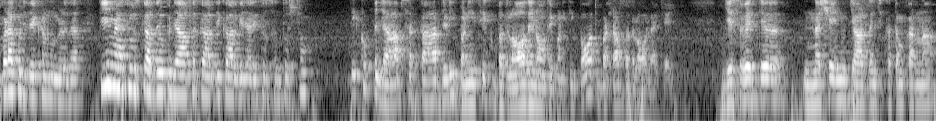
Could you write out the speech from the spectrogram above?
ਬੜਾ ਕੁਝ ਦੇਖਣ ਨੂੰ ਮਿਲਦਾ। ਕੀ ਮਹਿਸੂਸ ਕਰਦੇ ਹੋ ਪੰਜਾਬ ਸਰਕਾਰ ਦੀ ਕਾਰਗੁਜ਼ਾਰੀ ਤੋਂ ਸੰਤੁਸ਼ਟ ਹੋ? ਦੇਖੋ, ਪੰਜਾਬ ਸਰਕਾਰ ਜਿਹੜੀ ਬਣੀ ਸੀ, ਇੱਕ ਬਦਲਾਅ ਦੇ ਨਾਂ ਤੇ ਬਣੀ ਸੀ, ਬਹੁਤ ਵੱਡਾ ਬਦਲਾਅ ਲੈ ਕੇ ਆਈ। ਜਿਸ ਵਿੱਚ ਨਸ਼ੇ ਨੂੰ 4 ਦਿਨ ਚ ਖਤਮ ਕਰਨਾ,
